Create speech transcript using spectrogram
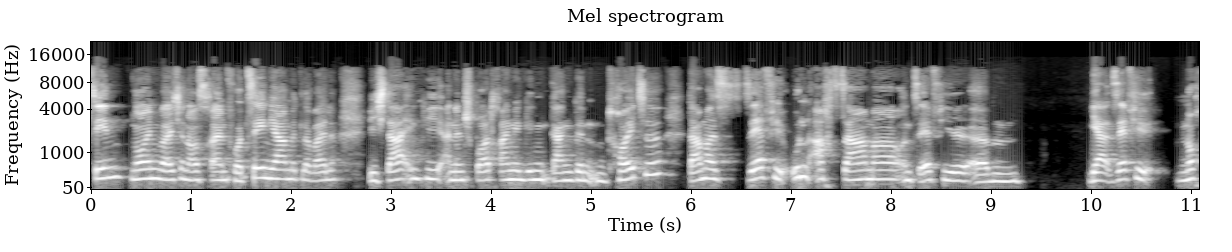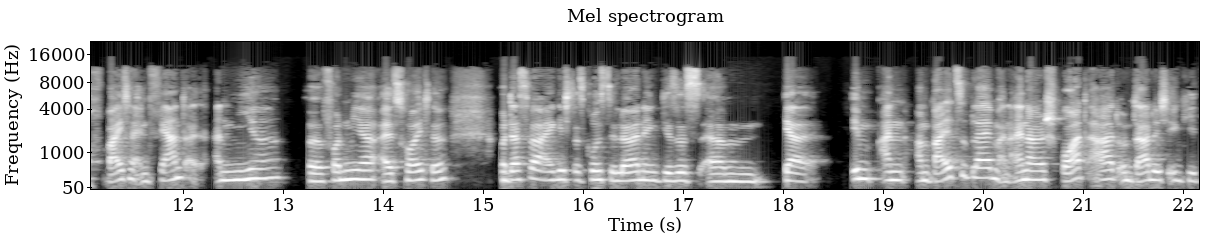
zehn, neun war ich in Australien, vor zehn Jahren mittlerweile, wie ich da irgendwie an den Sport reingegangen bin und heute, damals sehr viel unachtsamer und sehr viel, ähm, ja, sehr viel noch weiter entfernt an mir, äh, von mir als heute. Und das war eigentlich das größte Learning, dieses, ähm, ja, im, an, am Ball zu bleiben, an einer Sportart und dadurch irgendwie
